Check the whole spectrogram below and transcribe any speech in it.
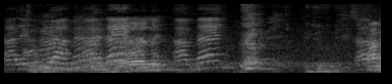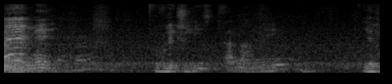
Alléluia. Amen. Amen. Que Dieu vous bénisse. Amen. Vous voulez que je lise? Lévites.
